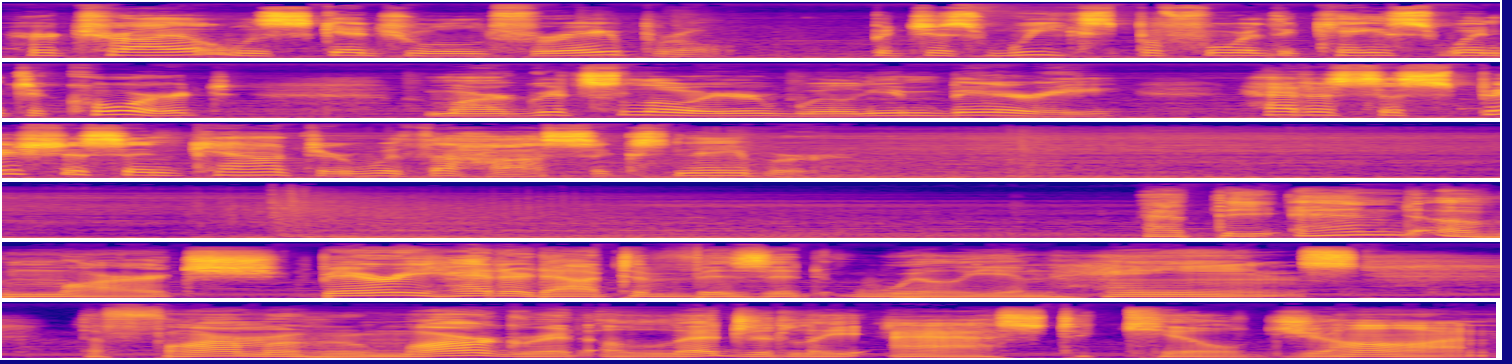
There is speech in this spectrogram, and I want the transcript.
Her trial was scheduled for April, but just weeks before the case went to court, Margaret's lawyer, William Berry, had a suspicious encounter with the Hossack's neighbor. At the end of March, Barry headed out to visit William Haynes, the farmer who Margaret allegedly asked to kill John.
